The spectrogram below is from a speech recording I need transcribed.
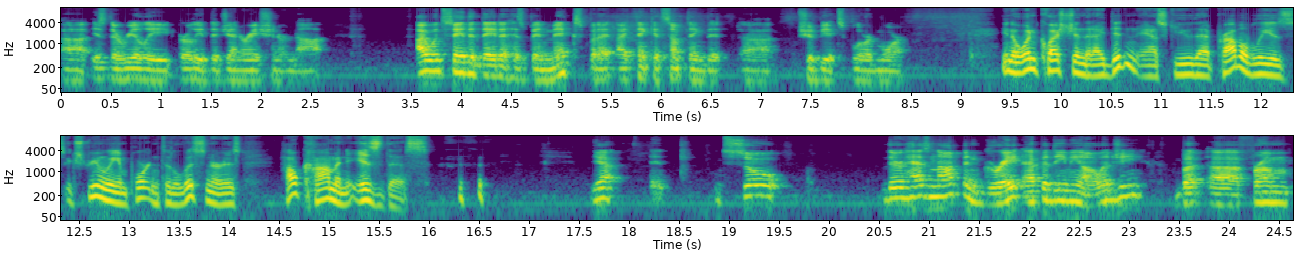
uh, is there really early degeneration or not. I would say the data has been mixed, but I, I think it's something that uh, should be explored more. You know, one question that I didn't ask you that probably is extremely important to the listener is how common is this? yeah. So there has not been great epidemiology, but uh, from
